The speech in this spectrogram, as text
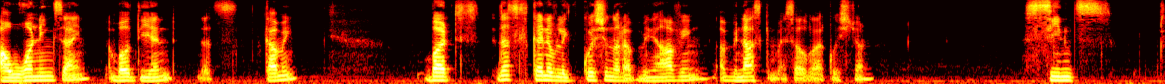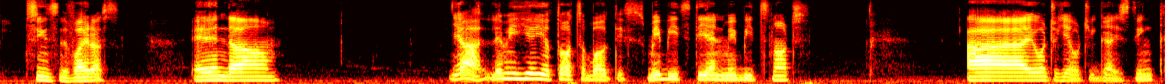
a warning sign about the end that's coming but that's kind of like the question that I've been having. I've been asking myself that question since since the virus, and um, yeah, let me hear your thoughts about this. Maybe it's the end, maybe it's not. I want to hear what you guys think,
